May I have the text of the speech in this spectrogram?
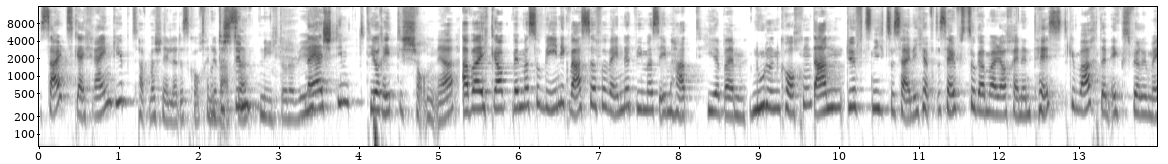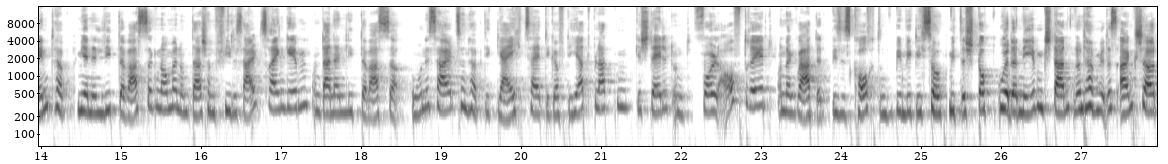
Salz gleich reingibt, hat man schneller das kochende Und das Wasser. Das stimmt nicht, oder wie? Naja, es stimmt theoretisch schon, ja. Aber ich glaube, wenn man so wenig Wasser verwendet, wie man es eben hat hier beim Nudeln kochen, dann dürfte es nicht so sein. Ich habe da selbst sogar mal auch einen Test gemacht, ein Experiment, habe mir einen Liter Wasser genommen und da schon viel Salz reingeben und dann einen Liter Wasser ohne Salz und habe die gleichzeitig auf die Herdplatten gestellt gestellt und voll aufdreht und dann gewartet, bis es kocht und bin wirklich so mit der Stoppuhr daneben gestanden und habe mir das angeschaut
